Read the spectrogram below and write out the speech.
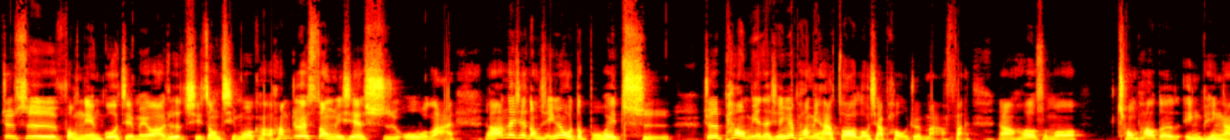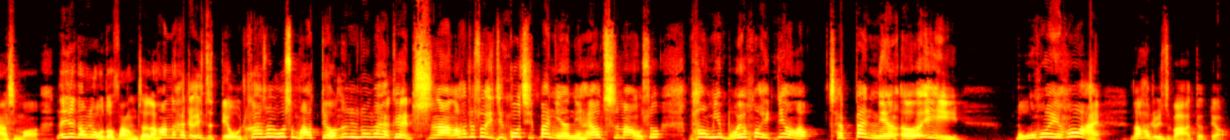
就是逢年过节没有啊，就是期中、期末考，他们就会送一些食物来。然后那些东西，因为我都不会吃，就是泡面那些，因为泡面还要走到楼下泡，我觉得麻烦。然后什么冲泡的饮品啊，什么那些东西我都放着。然后呢，他就一直丢，我就跟他说：“为什么要丢？那些东西还可以吃啊。”然后他就说：“已经过期半年了，你还要吃吗？”我说：“泡面不会坏掉啊，才半年而已，不会坏。”然后他就一直把它丢掉。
